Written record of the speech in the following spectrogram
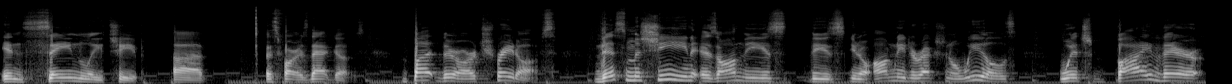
insanely cheap uh, as far as that goes. But there are trade-offs. This machine is on these these you know omnidirectional wheels, which by their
